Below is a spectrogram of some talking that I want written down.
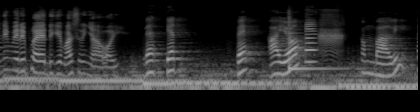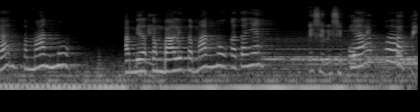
Ini mirip kayak di game aslinya, woi. Let's get back. Ayo, kembalikan temanmu. Ambil Ini. kembali temanmu katanya. Ini sini si Poppy. Siapa? Poppy.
